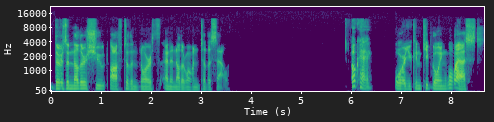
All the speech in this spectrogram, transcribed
there's another chute off to the north and another one to the south. Okay. Or you can keep going west,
